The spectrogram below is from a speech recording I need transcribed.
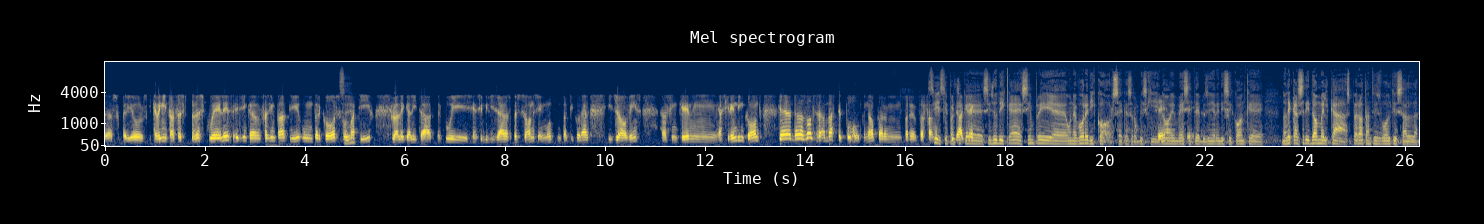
da, da, da superiori che vengono in alle scuole e che fanno parte di un percorso sì. formativo sulla legalità, per cui sensibilizzare le persone, in particolare i giovani, affinché mh, mm, si renda conto che dalla volta basta poco no? per, per, per fare sì, sì, perché si giudica sempre eh, un evore di corse che sono bischi, sì, no? invece sì. bisogna rendersi conto che non è calze di dome il caso, però tanti svolti al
